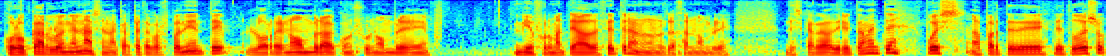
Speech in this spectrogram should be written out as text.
colocarlo en el NAS en la carpeta correspondiente, lo renombra con su nombre bien formateado, etcétera, no nos deja el nombre descargado directamente, pues aparte de, todo eso,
